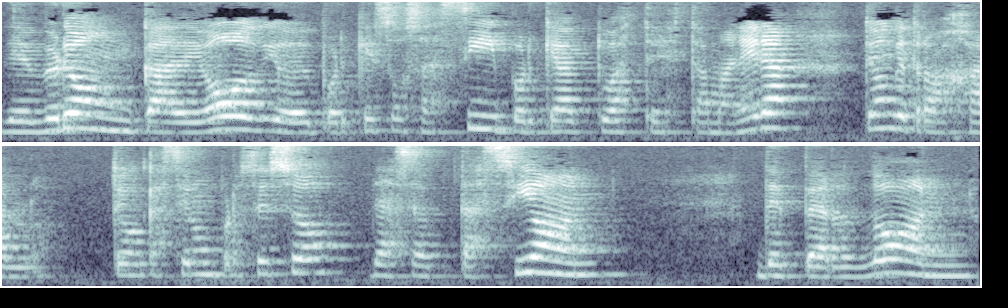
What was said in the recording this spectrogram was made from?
de bronca, de odio, de por qué sos así, por qué actuaste de esta manera, tengo que trabajarlo. Tengo que hacer un proceso de aceptación, de perdón,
